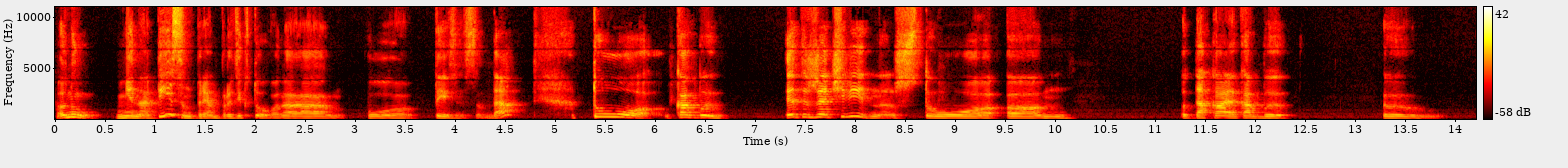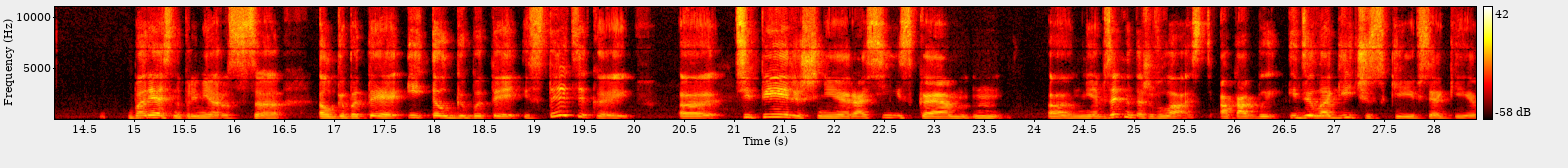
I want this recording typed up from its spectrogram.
ну, не написан, прям продиктован, а по тезисам, да, то как бы это же очевидно, что э, такая как бы э, борясь, например, с ЛГБТ и ЛГБТ-эстетикой, Э, теперешняя российская, э, не обязательно даже власть, а как бы идеологические всякие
